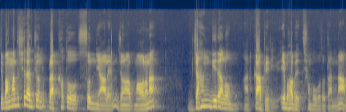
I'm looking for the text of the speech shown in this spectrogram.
যে বাংলাদেশের একজন প্রখ্যাত সন্নি আলেম, জনাব মাওলানা জাহাঙ্গীর আলম আর কাবেরি। এভাবে সম্ভবত তার নাম।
